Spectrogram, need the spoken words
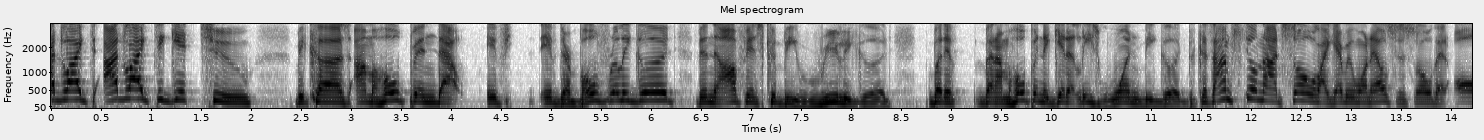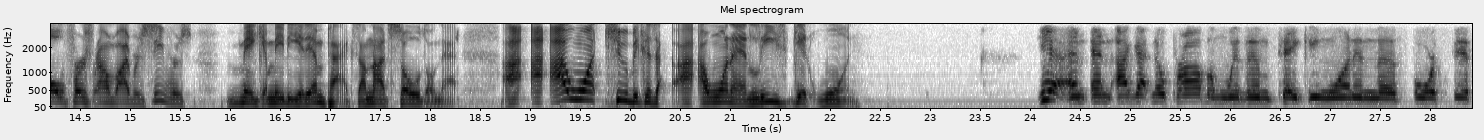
I'd like. To, I'd like to get two because I'm hoping that if if they're both really good, then the offense could be really good. But if but I'm hoping to get at least one be good because I'm still not sold like everyone else is sold that all first round wide receivers make immediate impacts. I'm not sold on that. I I, I want two because I, I want to at least get one. Yeah, and and I got no problem with them taking one in the fourth, fifth,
